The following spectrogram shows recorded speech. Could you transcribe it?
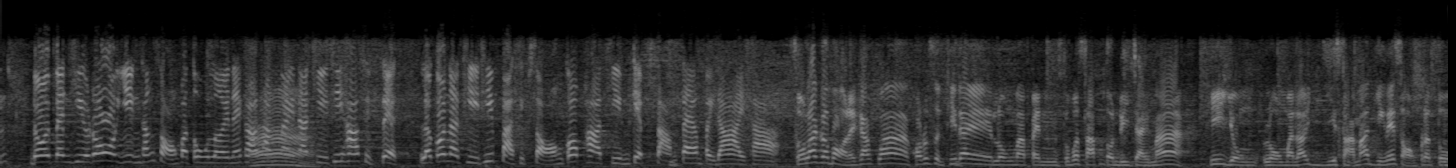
0 โดยเป็นฮีโร่ยิงทั้ง 2 ประตูเลยนะคะอ่าทั้งในนาทีที่ 57 แล้วก็นาทีที่ 82 ก็พาทีมเก็บ 3 แต้มไปได้ค่ะ โซล่าก็บอกนะครับว่าความรู้สึกที่ได้ลงมาเป็นซูเปอร์ซับตนดีใจมาก ที่ยงลงมาแล้วสามารถยิงได้ 2 ประตู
